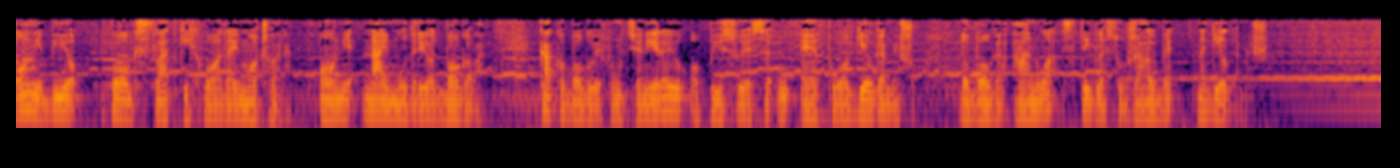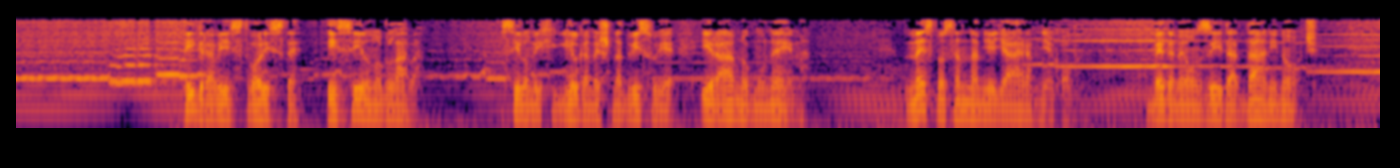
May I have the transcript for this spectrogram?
On je bio bog slatkih voda i močvara. On je najmudriji od bogova. Kako bogovi funkcioniraju opisuje se u epu o Gilgamešu. Do boga Anua stigle su žalbe na Gilgameša. Tigra vi stvoriste i silnog lava. Silom ih Gilgameš nadvisuje i ravnog mu nema. Nesnosan nam je jaram njegov. Bede me on zida dan i noć.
